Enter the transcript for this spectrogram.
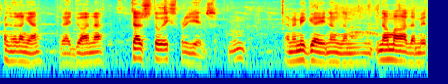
ano lang yan, kaya Joanna, charge to experience. Mm. Namimigay ng, ng, ng mga damit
